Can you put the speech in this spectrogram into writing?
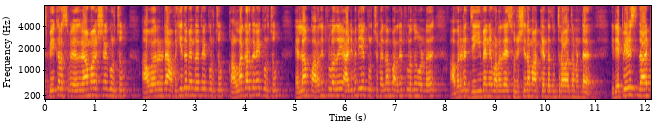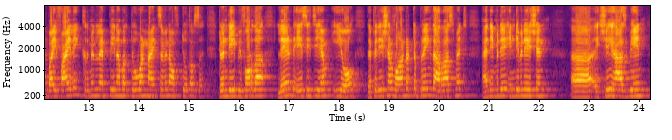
സ്പീക്കർ ശ്രീരാമകൃഷ്ണനെക്കുറിച്ചും അവരുടെ അവിഹിത ബന്ധത്തെക്കുറിച്ചും കള്ളക്കടത്തിനെക്കുറിച്ചും എല്ലാം പറഞ്ഞിട്ടുള്ളത് അഴിമതിയെക്കുറിച്ചും എല്ലാം പറഞ്ഞിട്ടുള്ളത് കൊണ്ട് അവരുടെ ജീവന് വളരെ സുരക്ഷിതമാക്കേണ്ടത് ഉത്തരവാദിത്തമുണ്ട്. It appears that by filing criminal M P number two one nine seven of two thousand twenty before the learned A C G M E O the petitioner wanted to bring the harassment and ഇമിഡി intimidation she been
